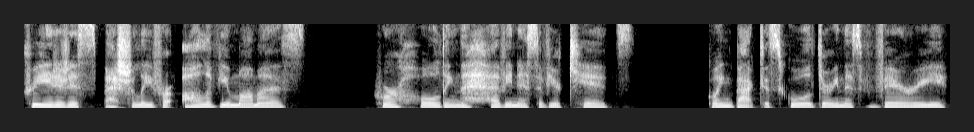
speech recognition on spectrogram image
created especially for all of you mamas who are holding the heaviness of your kids going back to school during this very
